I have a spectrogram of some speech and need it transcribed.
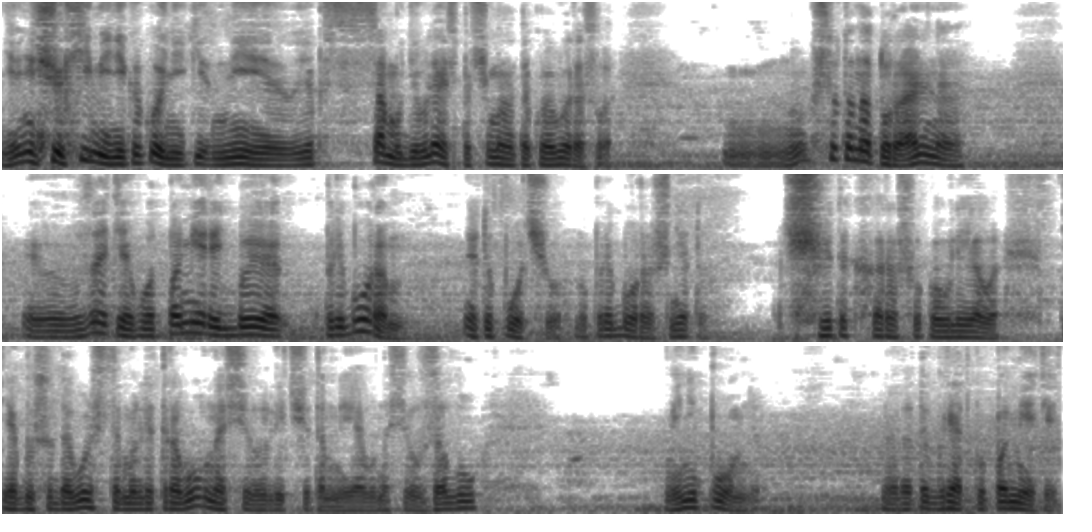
я ничего химии никакой не, не... Я сам удивляюсь, почему она такое выросла. Ну, что-то натуральное. Э, знаете, вот померить бы прибором эту почву, но прибора ж нету. что так хорошо повлияло. Я бы с удовольствием или траву вносил, или что там, я вносил залу. Я не помню. Надо эту грядку пометить.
